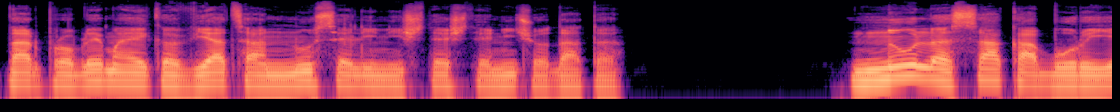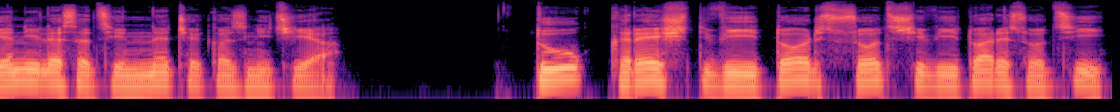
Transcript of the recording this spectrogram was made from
dar problema e că viața nu se liniștește niciodată. Nu lăsa ca buruienile să-ți înnece căznicia. Tu crești viitori soți și viitoare soții,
